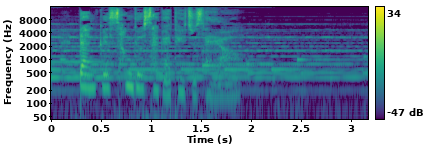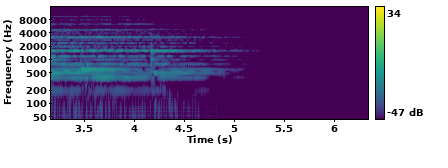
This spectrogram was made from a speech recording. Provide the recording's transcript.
땅끝 성교사가 되주세요.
